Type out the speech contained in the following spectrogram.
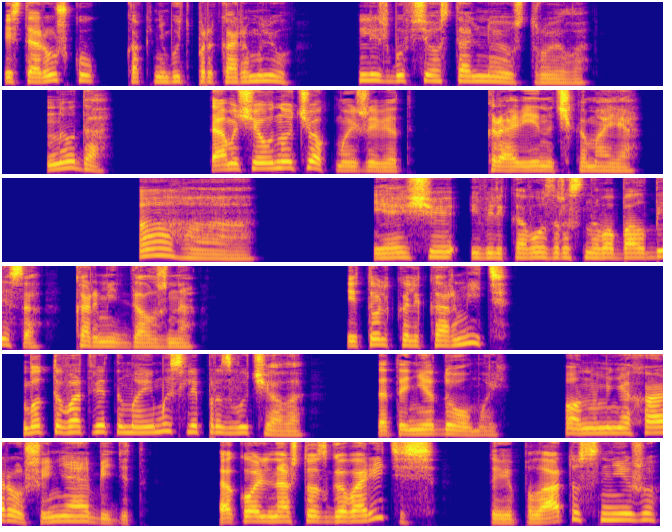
и старушку как-нибудь прокормлю, лишь бы все остальное устроила. Ну да, там еще внучок мой живет, кровиночка моя. Ага, я еще и великовозрастного балбеса кормить должна. И только ли кормить? Будто в ответ на мои мысли прозвучало. Да ты не думай, он у меня хороший, не обидит. А коль на что сговоритесь, ты и плату снижу.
